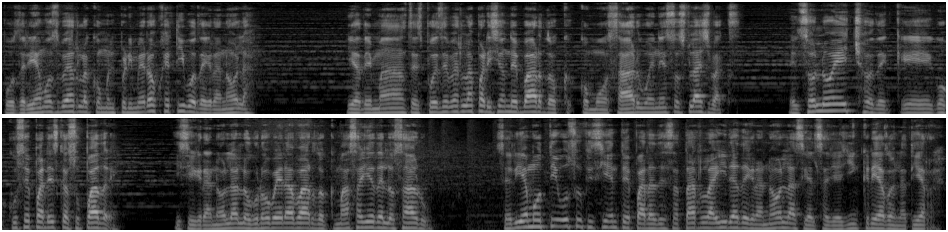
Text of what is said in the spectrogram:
podríamos verlo como el primer objetivo de Granola. Y además, después de ver la aparición de Bardock como Saru en esos flashbacks, el solo hecho de que Goku se parezca a su padre, y si Granola logró ver a Bardock más allá de los Saru, sería motivo suficiente para desatar la ira de Granola hacia el Saiyajin criado en la Tierra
